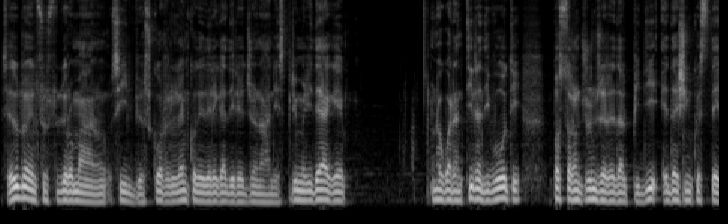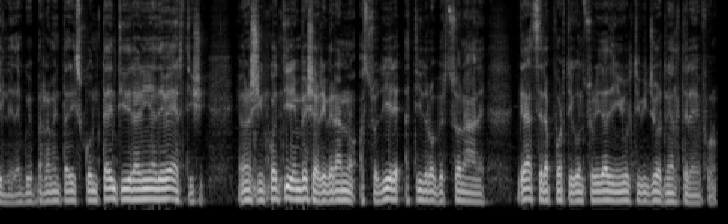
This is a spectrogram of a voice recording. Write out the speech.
Seduto nel suo studio romano, Silvio scorre l'elenco dei delegati regionali, esprime l'idea che una quarantina di voti possono giungere dal PD e dai 5 Stelle, da quei parlamentari scontenti della linea dei vertici, e una cinquantina invece arriveranno a suo dire a titolo personale, grazie ai rapporti consolidati negli ultimi giorni al telefono.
